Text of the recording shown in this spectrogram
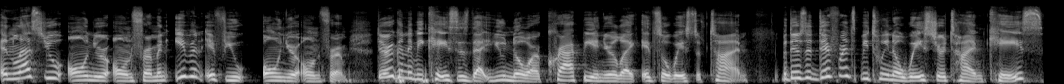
unless you own your own firm, and even if you own your own firm, there are gonna be cases that you know are crappy and you're like, it's a waste of time. But there's a difference between a waste your time case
